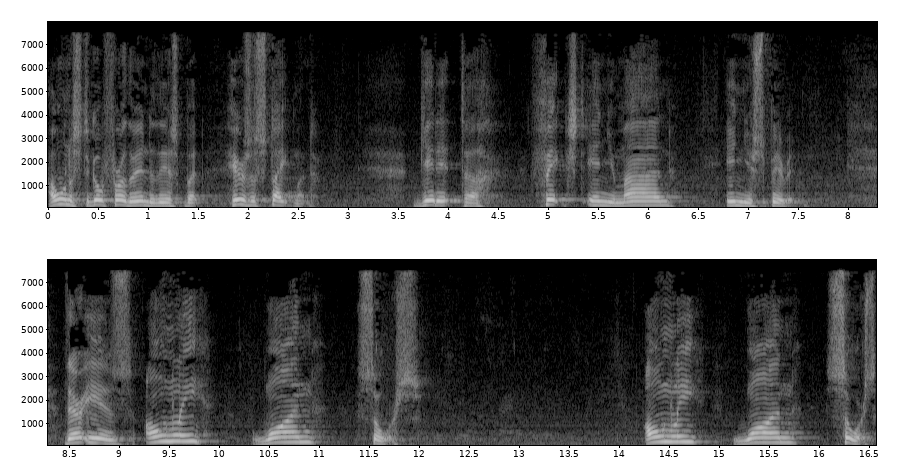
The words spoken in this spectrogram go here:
I want us to go further into this, but here's a statement. Get it uh, fixed in your mind, in your spirit. There is only one source. Only one source.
